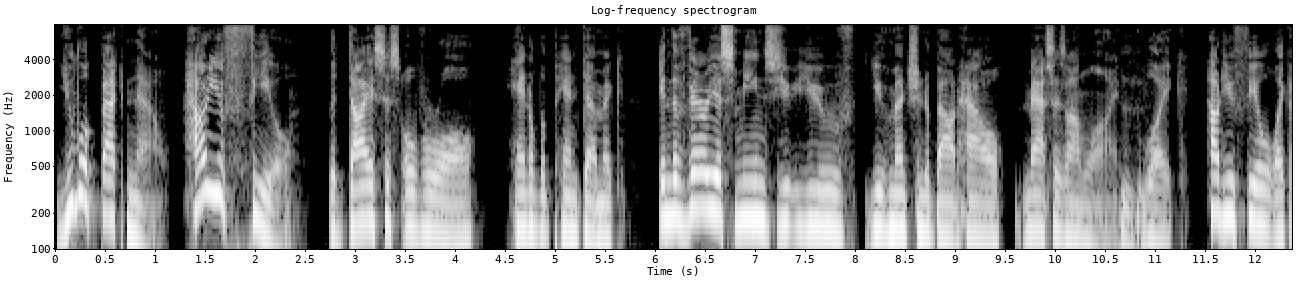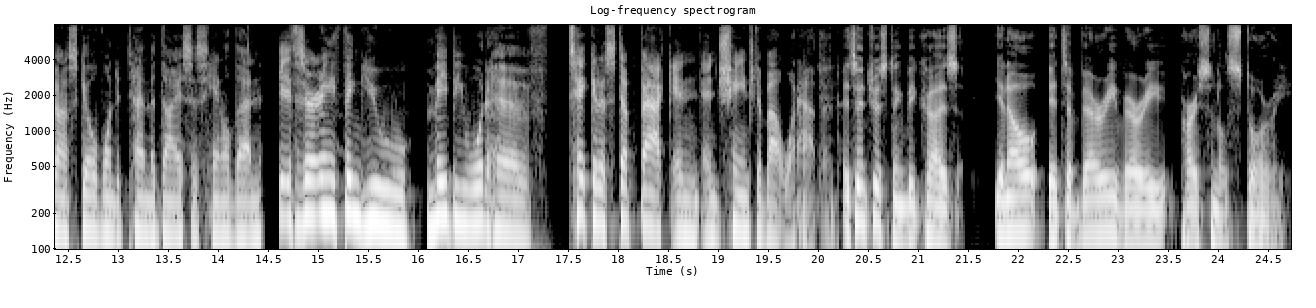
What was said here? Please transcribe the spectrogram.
You look back now, how do you feel the diocese overall handled the pandemic in the various means you, you've you've mentioned about how masses online, like how do you feel like on a scale of one to ten the diocese handled that? And is there anything you maybe would have taken a step back and, and changed about what happened? It's interesting because, you know, it's a very, very personal story.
